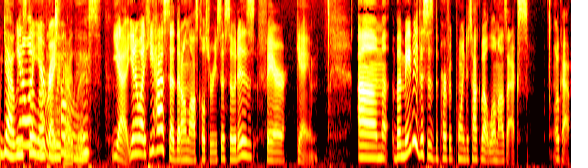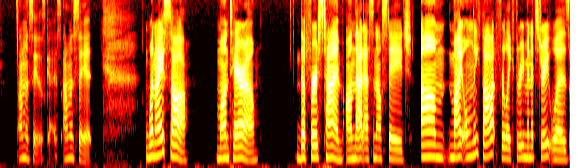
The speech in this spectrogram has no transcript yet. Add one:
yeah, we You know still what? You're love right. him Totally. regardless. Yeah, you know what? He has said that on Las Culturistas, so it is fair game. Um, but maybe this is the perfect point to talk about Lil Nas X. Okay, I'm gonna say this, guys. I'm gonna say it. When I saw Montero the first time on that SNL stage, um, my only thought for like three minutes straight was,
